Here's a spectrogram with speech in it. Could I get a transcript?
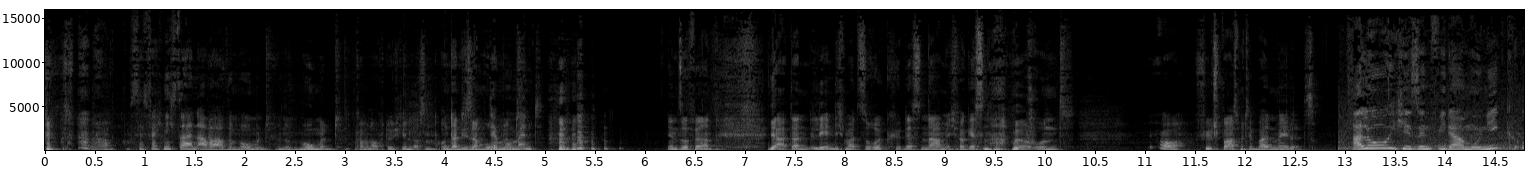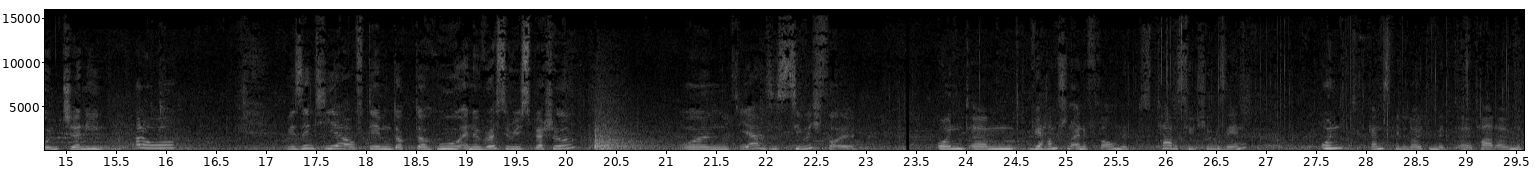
Muss jetzt vielleicht nicht sein, aber Ah, the moment, ne? Moment kann man auch durchgehen lassen. Und dann dieser Moment. der Moment. Insofern. Ja, dann lehn dich mal zurück, dessen Namen ich vergessen habe und ja, viel Spaß mit den beiden Mädels. Hallo, hier sind wieder Monique und Janine. Hallo. Wir sind hier auf dem Doctor Who Anniversary Special und ja, es ist ziemlich voll. Und ähm, wir haben schon eine Frau mit Tadeshütchen gesehen und ganz viele Leute mit, äh, Tat, äh, mit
